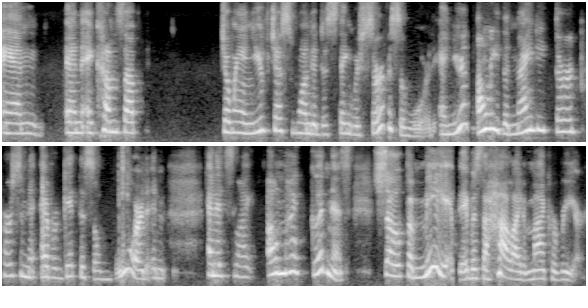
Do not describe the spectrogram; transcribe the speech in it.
and and it comes up joanne you've just won the distinguished service award and you're only the 93rd person to ever get this award and and it's like oh my goodness. So for me it, was the highlight of my career.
